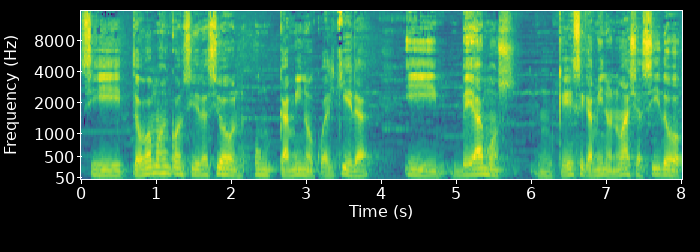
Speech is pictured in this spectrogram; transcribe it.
Si tomamos en consideración un camino cualquiera y veamos mm, que ese camino no haya sido,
